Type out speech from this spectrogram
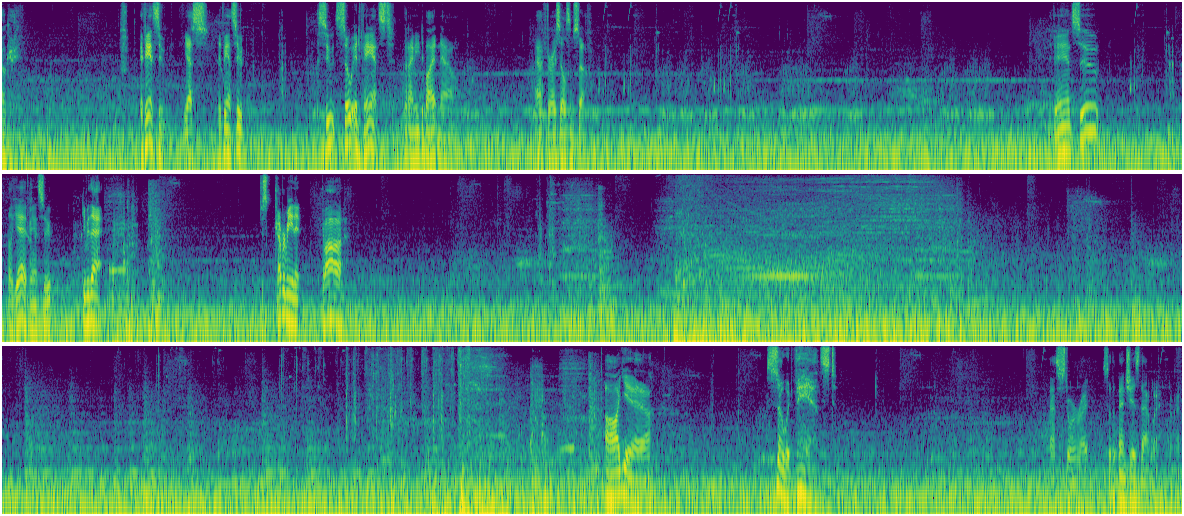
Okay. Advanced suit. Yes, advanced suit. A suit so advanced that I need to buy it now. After I sell some stuff. Advanced suit. Oh yeah, advanced suit. Give me that. Just cover me in it. Come on. Yeah. So advanced. That's the store, right? So the bench is that way. Okay.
